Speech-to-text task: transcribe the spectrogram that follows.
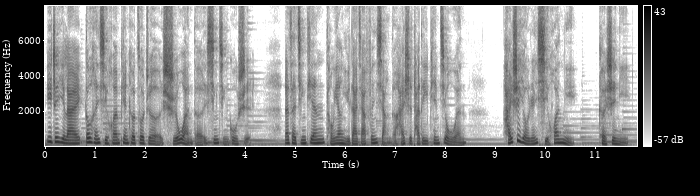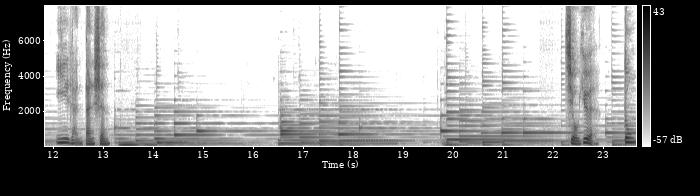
一直以来都很喜欢片刻作者石婉的心情故事。那在今天，同样与大家分享的还是他的一篇旧文，还是有人喜欢你，可是你依然单身。九月，冬，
